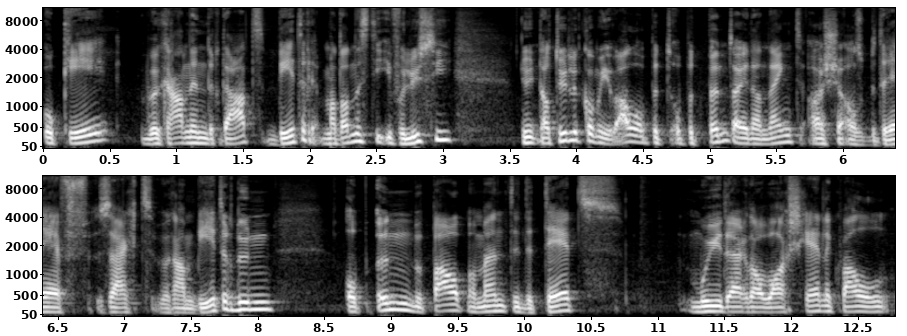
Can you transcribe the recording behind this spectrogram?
oké, we gaan inderdaad beter, maar dan is die evolutie... Nu, natuurlijk kom je wel op het, op het punt dat je dan denkt, als je als bedrijf zegt, we gaan beter doen, op een bepaald moment in de tijd moet je daar dan waarschijnlijk wel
